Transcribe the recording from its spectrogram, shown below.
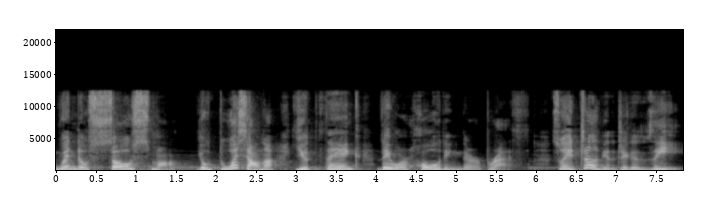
，windows so small 有多小呢？You think they were holding their breath？所以这里的这个 the，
